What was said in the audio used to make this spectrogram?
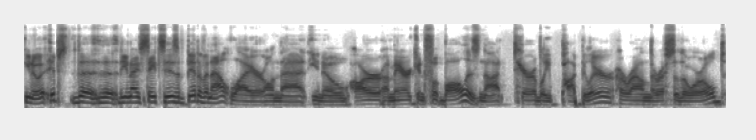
You know, it's the, the the United States is a bit of an outlier on that. You know, our American football is not terribly popular around the rest of the world,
